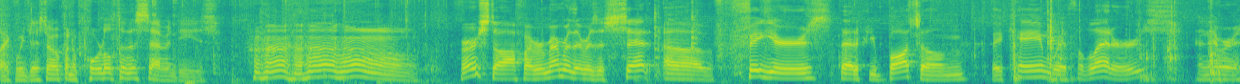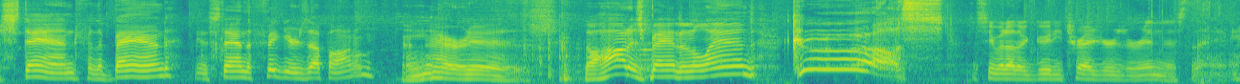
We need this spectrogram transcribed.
Like we just opened a portal to the 70s. First off, I remember there was a set of figures that if you bought them, they came with letters and they were a stand for the band. You stand the figures up on them. And there it is. The hottest band in the land, Kiss! Let's see what other goody treasures are in this thing.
